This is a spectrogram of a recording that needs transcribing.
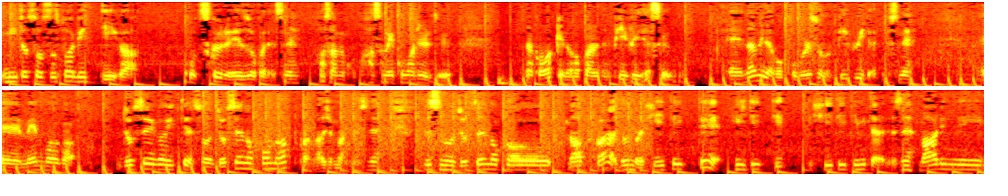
ミートソーススパゲッティが、こう作る映像がですね、挟み、挟み込まれるという、なんかわけのわからない PV ですけども、えー涙がこぼれそうな PV ではですね、えーメンバーが、女性がいて、その女性の顔のアップから始まるんですね。で、その女性の顔のアップからどんどん引いていって、引いていって、引いていってみたらですね、周りに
